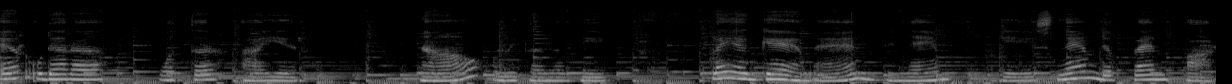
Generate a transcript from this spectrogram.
air udara, water air. Now we will gonna be play a game plant part.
